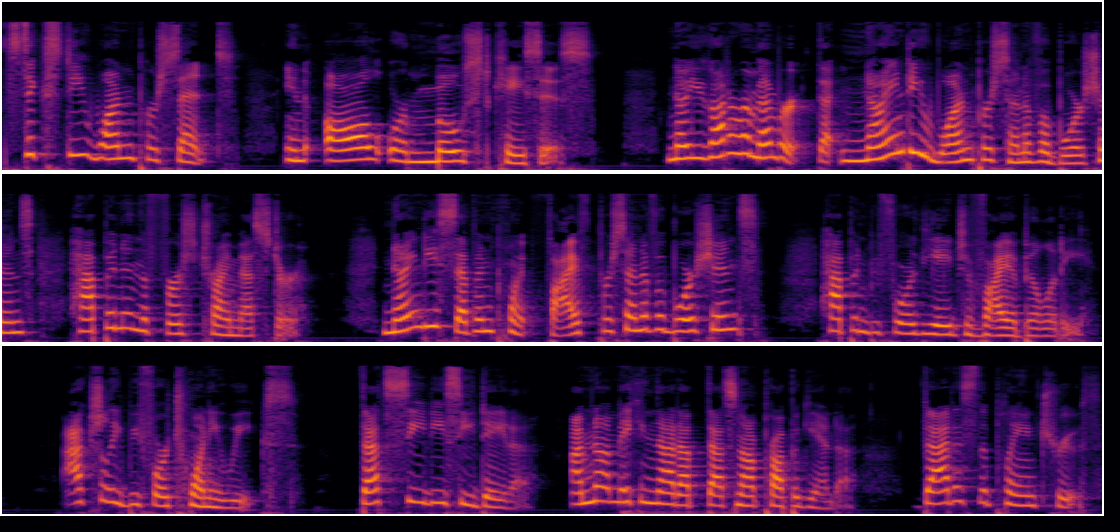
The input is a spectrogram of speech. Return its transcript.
61% in all or most cases. Now you gotta remember that 91% of abortions happen in the first trimester. 97.5% of abortions happen before the age of viability. Actually, before 20 weeks. That's CDC data. I'm not making that up. That's not propaganda. That is the plain truth.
